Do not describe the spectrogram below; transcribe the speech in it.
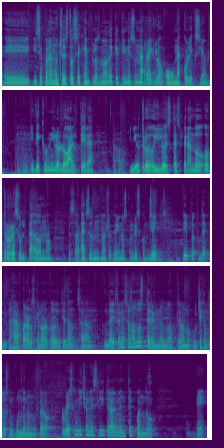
eh, y se ponen mucho estos ejemplos, ¿no? De que tienes un arreglo o una colección y de que un hilo lo altera Ajá, y otro hilo está esperando otro resultado, ¿no? Exacto. A eso nos referimos con risk Sí, condition. sí, pues, de- ajá, para los que no, no lo entiendan, o sea, la diferencia son dos términos, ¿no? Que a lo mejor mucha gente los confunde en uno, pero race condition es literalmente cuando eh,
